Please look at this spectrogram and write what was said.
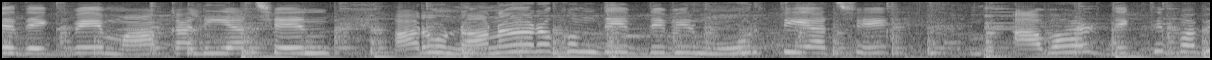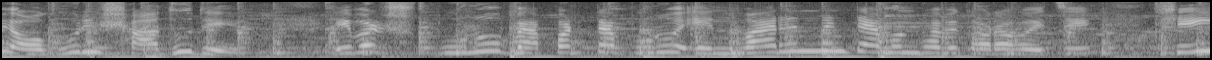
ঢুকতে দেখবে মা কালী আছেন, আরও নানা রকম দেবদেবীর মূর্তি আছে, আবার দেখতে পাবে অঘরী সাধুদের। এবার পুরো ব্যাপারটা, পুরো এনভায়রনমেন্ট এমনভাবে করা হয়েছে, সেই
